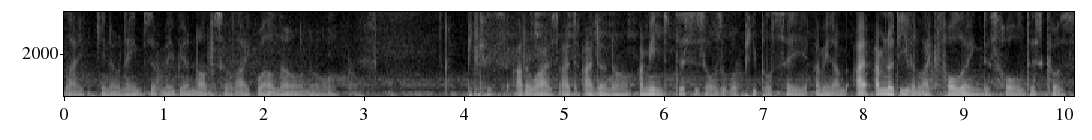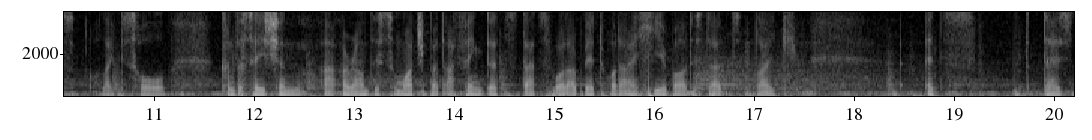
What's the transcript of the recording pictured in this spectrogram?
like you know names that maybe are not so like well known or because otherwise I don't know. I mean this is also what people say. I mean i'm I, i'm not even like following this whole discourse like this whole conversation uh, around this so much but i think that's that's what a bit what i hear about is that like it's there's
